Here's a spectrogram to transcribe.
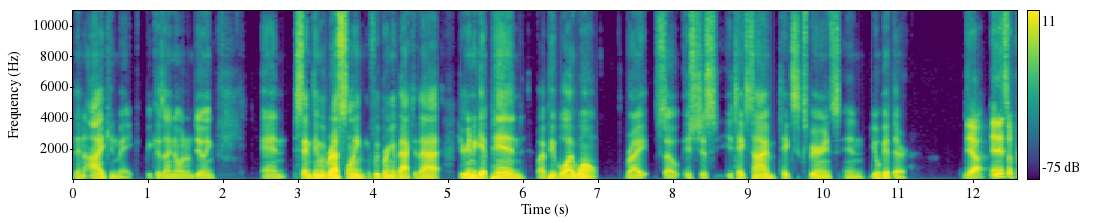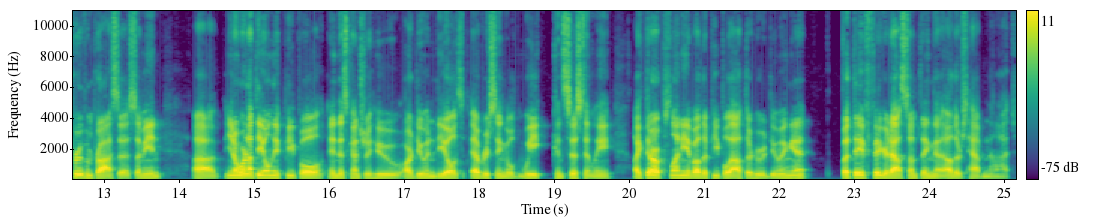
than I can make because I know what I'm doing. And same thing with wrestling. If we bring it back to that, you're going to get pinned by people I won't. Right. So it's just, it takes time, takes experience, and you'll get there. Yeah. And it's a proven process. I mean, uh, you know, we're not the only people in this country who are doing deals every single week consistently. Like there are plenty of other people out there who are doing it, but they've figured out something that others have not.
